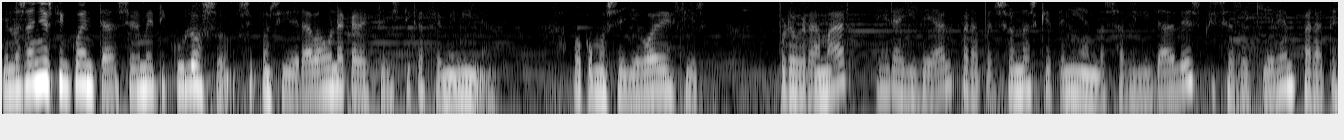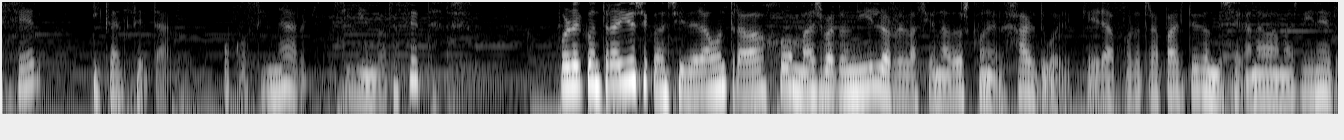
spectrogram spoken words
y en los años 50, ser meticuloso se consideraba una característica femenina, o como se llegó a decir, programar era ideal para personas que tenían las habilidades que se requieren para tejer y calcetar, o cocinar siguiendo recetas. Por el contrario, se consideraba un trabajo más varonil los relacionados con el hardware, que era por otra parte donde se ganaba más dinero.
